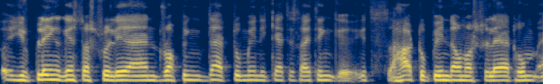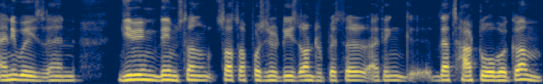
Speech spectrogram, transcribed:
Uh, you're playing against Australia and dropping that too many catches. I think uh, it's hard to pin down Australia at home, anyways, and giving them some such opportunities under pressure. I think that's hard to overcome.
